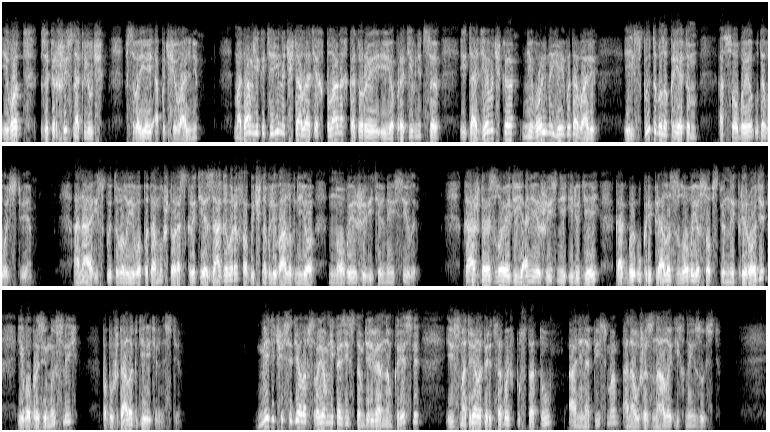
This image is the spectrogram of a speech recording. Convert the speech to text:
И вот, запершись на ключ в своей опочивальне, мадам Екатерина читала о тех планах, которые ее противница и та девочка невольно ей выдавали, и испытывала при этом особое удовольствие. Она испытывала его потому, что раскрытие заговоров обычно вливало в нее новые живительные силы. Каждое злое деяние жизни и людей как бы укрепляло зло в ее собственной природе и в образе мыслей побуждало к деятельности. Медичи сидела в своем неказистом деревянном кресле и смотрела перед собой в пустоту, а не на письма, она уже знала их наизусть.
